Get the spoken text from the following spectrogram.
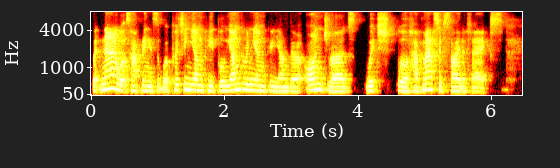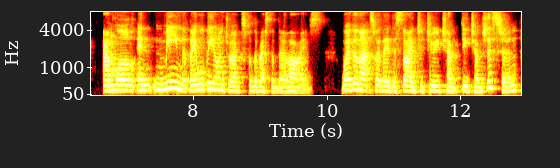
But now what's happening is that we're putting young people, younger and younger and younger, on drugs, which will have massive side effects and will in, mean that they will be on drugs for the rest of their lives. Whether that's where they decide to detransition,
